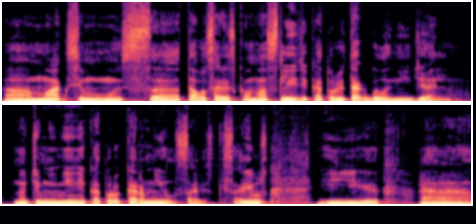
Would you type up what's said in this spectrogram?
а, максимум из а, того советского наследия, которое и так было не идеальным но тем не менее, который кормил Советский Союз. И э,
